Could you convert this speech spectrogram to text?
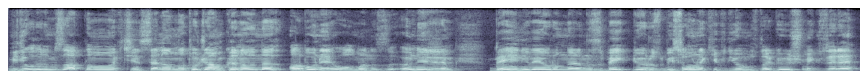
Videolarımızı atlamamak için Sen Anlat Hocam kanalına abone olmanızı öneririm. Beğeni ve yorumlarınızı bekliyoruz. Bir sonraki videomuzda görüşmek üzere.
